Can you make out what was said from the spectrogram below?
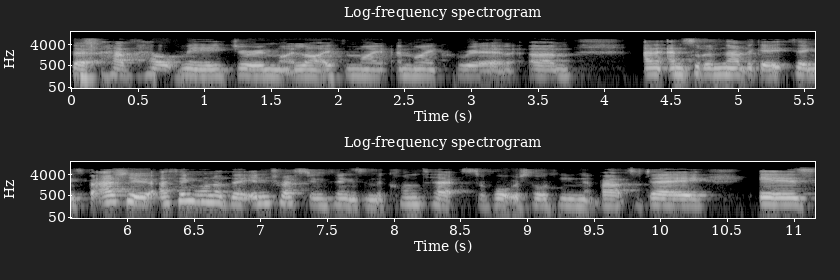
that have helped me during my life and my and my career um, and, and sort of navigate things. But actually, I think one of the interesting things in the context of what we're talking about today is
